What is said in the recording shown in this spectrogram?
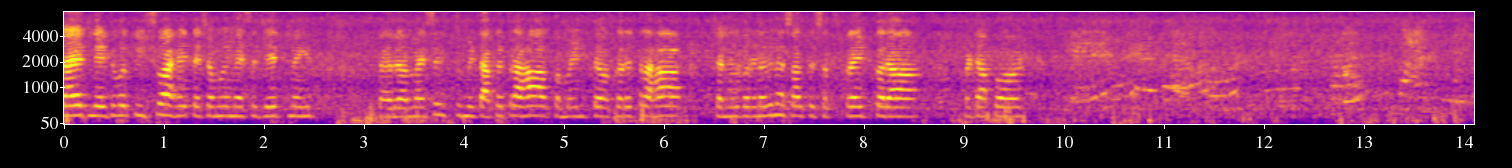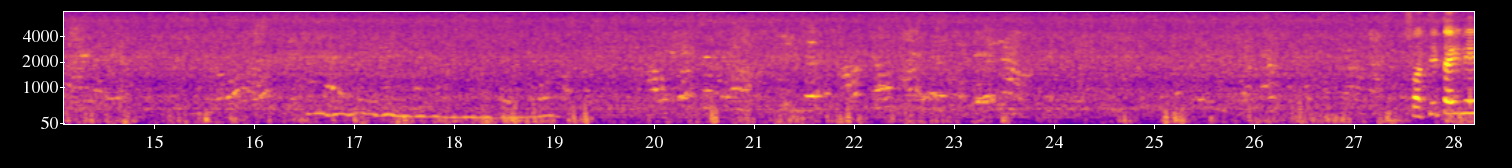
शाळेत नेटवर्क इश्यू आहे त्याच्यामुळे मेसेज येत नाहीत. तर मेसेज तुम्ही टाकत राहा कमेंट करत राहा. चॅनलवर नवीन असाल तर सबस्क्राईब करा. पटापट. स्वातीताईने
